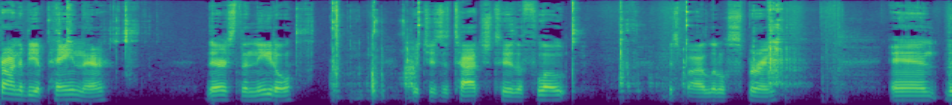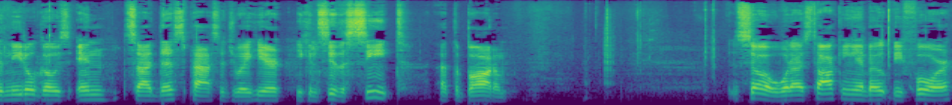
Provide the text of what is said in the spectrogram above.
trying to be a pain there. There's the needle, which is attached to the float just by a little spring. And the needle goes inside this passageway here. You can see the seat at the bottom. So, what I was talking about before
